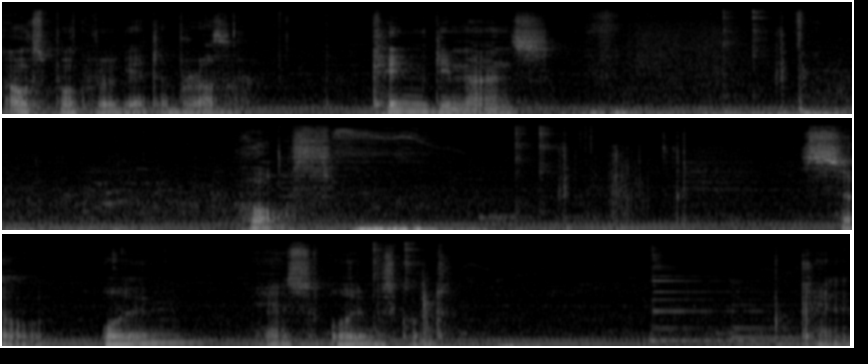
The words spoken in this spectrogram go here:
Augsburg will get a brother. King demands horse. So, Ulm, yes, Ulm is good. Can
